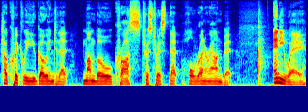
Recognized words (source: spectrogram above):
how quickly you go into that mumbo cross twist twist that whole run around bit. Anyway,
